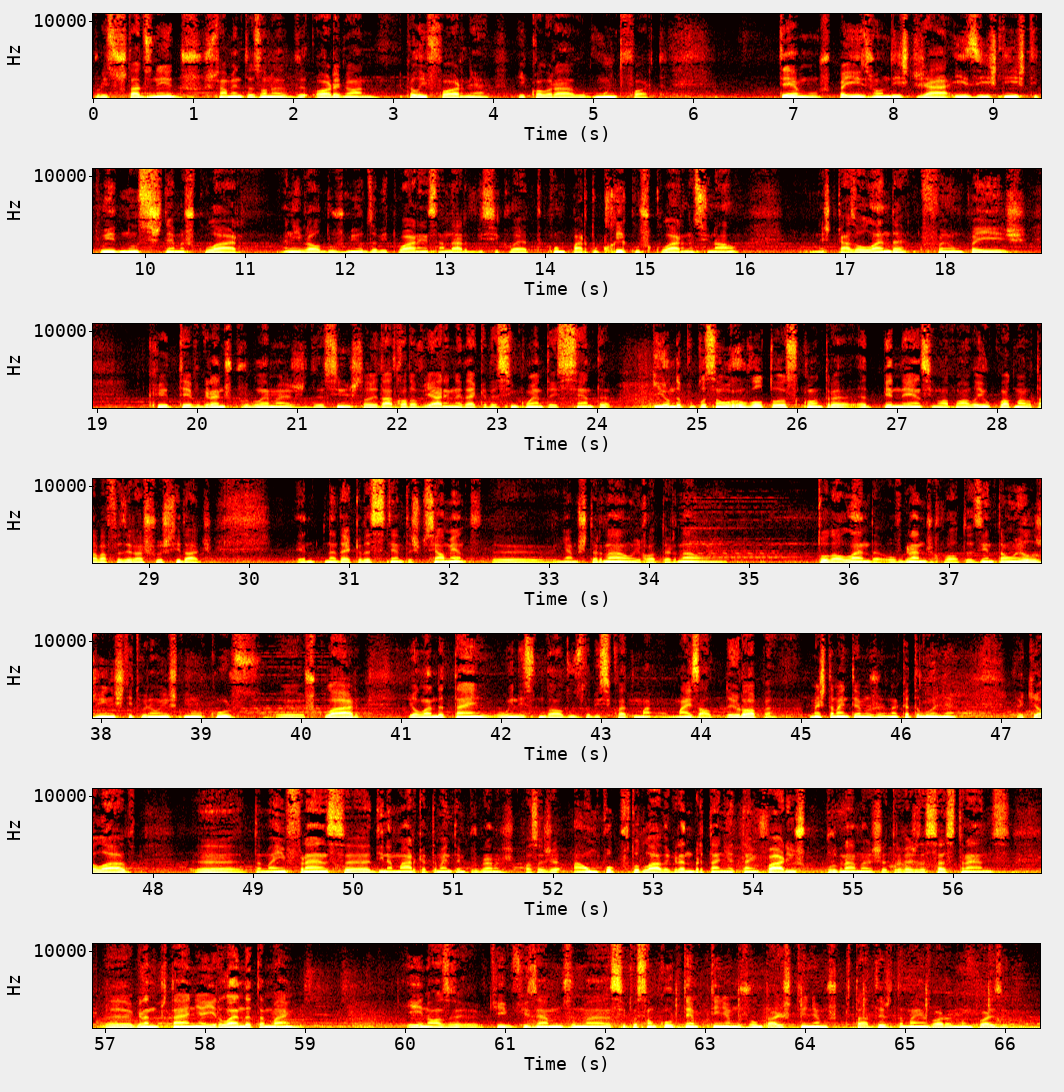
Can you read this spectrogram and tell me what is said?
Por isso, os Estados Unidos, especialmente a zona de Oregon, Califórnia e Colorado, muito forte. Temos países onde isto já existe instituído no sistema escolar, a nível dos miúdos habituarem-se a andar de bicicleta, como parte do currículo escolar nacional. Neste caso, a Holanda, que foi um país que teve grandes problemas de sinistralidade rodoviária na década de 50 e 60 e onde a população revoltou-se contra a dependência no automóvel e o que o automóvel estava a fazer às suas cidades na década de 70 especialmente, eh, em Amsterdão e Roterdão, em toda a Holanda, houve grandes revoltas. Então eles instituíram isto no curso eh, escolar e a Holanda tem o índice modal de uso da bicicleta mais alto da Europa. Mas também temos na Catalunha, aqui ao lado, Uh, também em França, Dinamarca também tem programas, ou seja, há um pouco por todo lado. A Grã-Bretanha tem vários programas através da Sustrans, uh, Grã-Bretanha, Irlanda também, e nós aqui fizemos uma situação com o tempo que tínhamos, voluntários que tínhamos, que está a ter também agora muito êxito.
